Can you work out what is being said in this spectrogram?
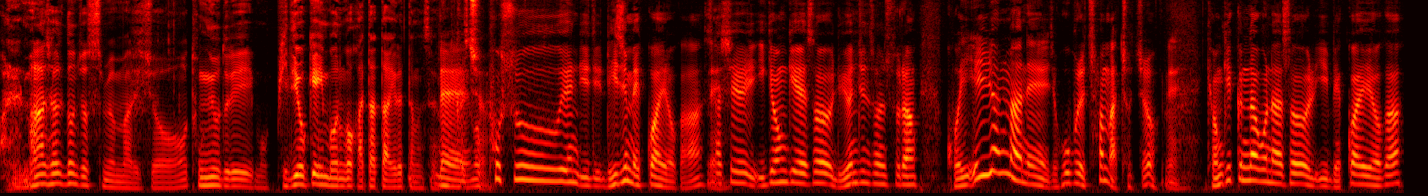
얼마나 잘 던졌으면 말이죠. 동료들이 뭐 비디오 게임 보는 것 같았다 이랬다면서요. 네, 그렇죠. 뭐 포수인 리- 리즈 맥과이어가 네. 사실 이 경기에서 류현진 선수랑 거의 1년 만에 이제 호흡을 처음 맞췄죠. 네. 경기 끝나고 나서 이 맥과이어가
